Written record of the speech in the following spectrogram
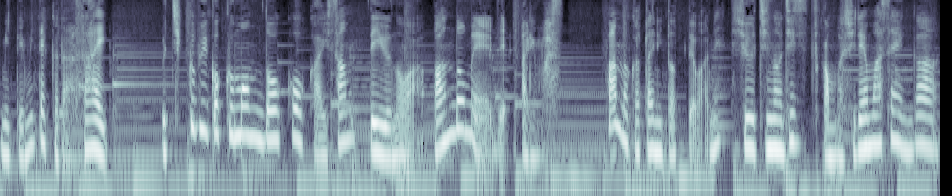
見てみてください。内首獄門同好会さんっていうのはバンド名であります。ファンの方にとってはね、周知の事実かもしれませんが、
